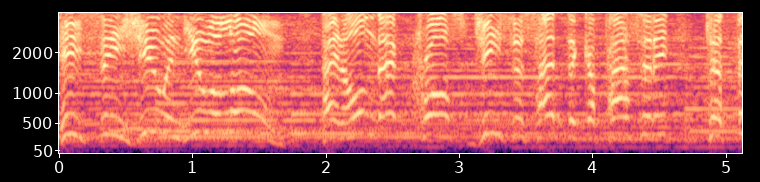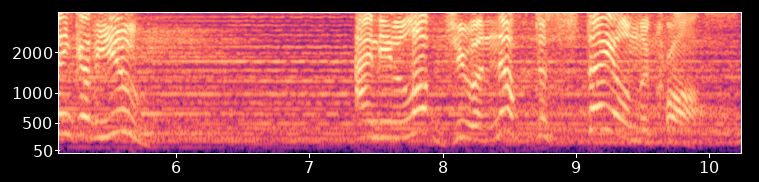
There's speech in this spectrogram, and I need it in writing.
He sees you and you alone. And on that cross, Jesus had the capacity to think of you. And he loved you enough to stay on the cross.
